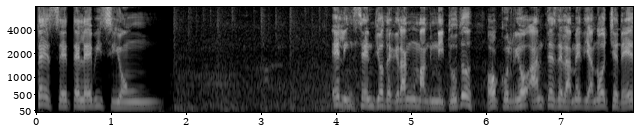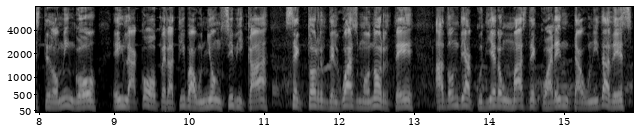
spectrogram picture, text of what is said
TC Televisión. El incendio de gran magnitud ocurrió antes de la medianoche de este domingo en la cooperativa Unión Cívica, sector del Guasmo Norte, a donde acudieron más de 40 unidades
